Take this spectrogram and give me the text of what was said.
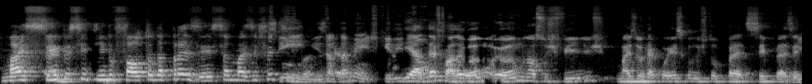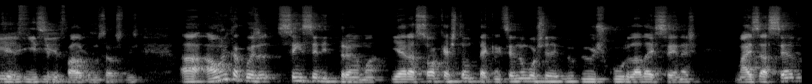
Mas sempre é. sentindo falta da presença mais efetiva. Sim, né? exatamente. Que ele e não... até fala, eu amo, eu amo nossos filhos, mas eu reconheço que eu não estou pre sempre presente, isso, e isso, ele fala como Celso diz. A, a, única coisa, sem ser de trama, e era só questão técnica, eu não gostei do, do escuro lá das cenas, mas a cena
